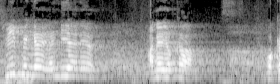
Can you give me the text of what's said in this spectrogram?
స్వీపింగే ఎన్డీఏ అనే అనే యొక్క ఒక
